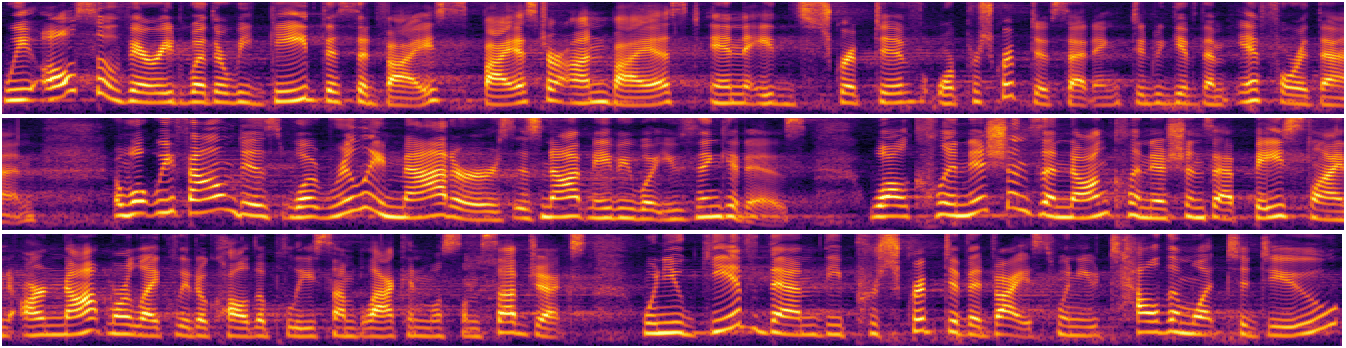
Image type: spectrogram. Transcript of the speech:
We also varied whether we gave this advice, biased or unbiased, in a descriptive or prescriptive setting. Did we give them if or then? And what we found is what really matters is not maybe what you think it is. While clinicians and non-clinicians at baseline are not more likely to call the police on black and Muslim subjects, when you give them the prescriptive advice, when you tell them what to do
